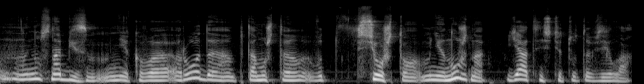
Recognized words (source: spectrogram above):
ну, снобизм некого рода, потому что вот все, что мне нужно, я от института взяла.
